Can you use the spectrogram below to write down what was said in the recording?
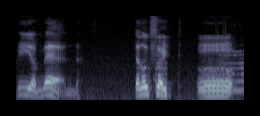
be a man. That looks like. Uh.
